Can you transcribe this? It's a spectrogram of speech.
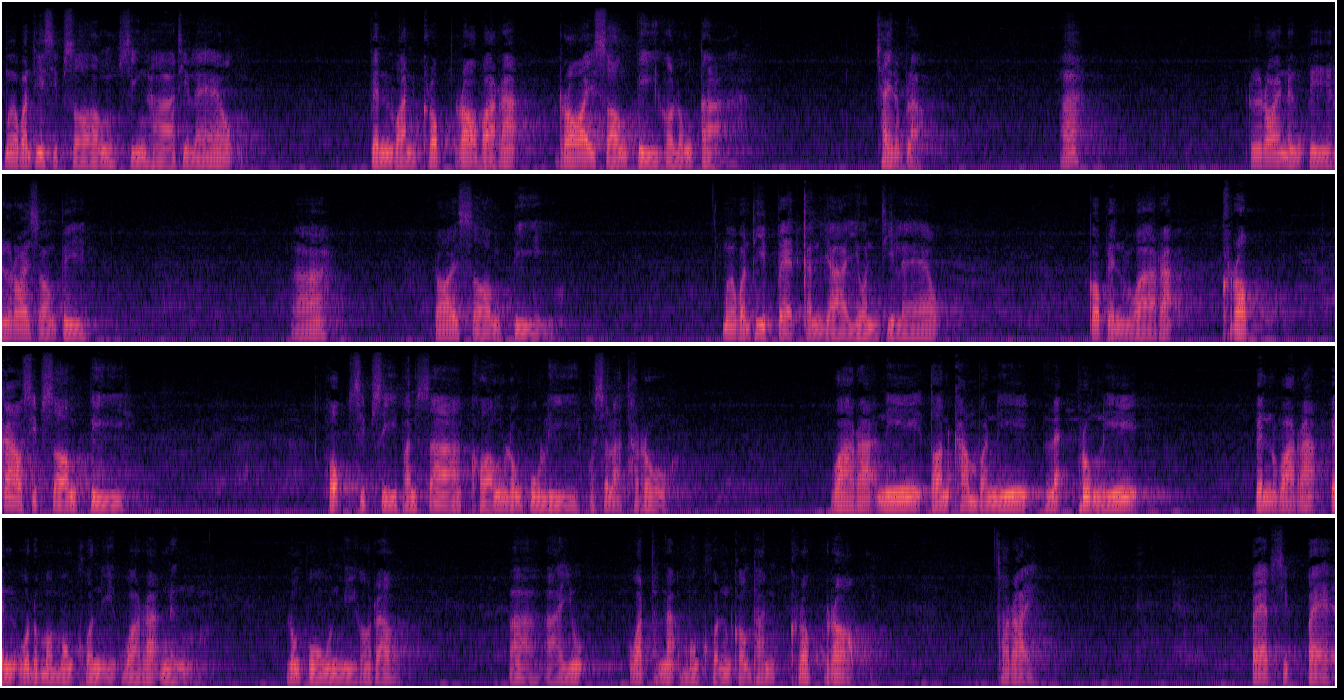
เมื่อวันที่ 12 สิงหาที่แล้ว เป็นวันครบรอบวาระร้อยสองปีของหลวงตา ใช่หรือเปล่า ฮะหรือร้อยหนึ่งปี หรือร้อยสองปีอะร้อยสองปี เมื่อวันที่8กันยายนที่แล้ว ก็เป็นวาระครบ92ปี64พรรษาของหลวงปู่ลีกุศลธโร วาระนี้ตอนค่ำวันนี้และพรุ่งนี้ เป็นวาระเป็นอุดมมงคลอีกวาระหนึ่ง หลวงปู่บุญมีของเราอาอายุวัฒนมงคลของท่านครบรอบ เท่าไหร่แปดสิบแปด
